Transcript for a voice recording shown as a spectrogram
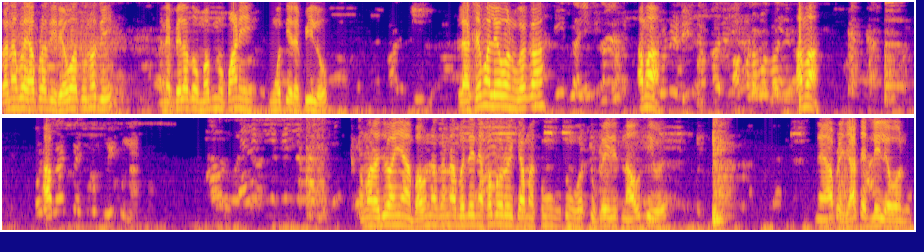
કાનાભાઈ આપણાથી રહેવાતું નથી. અને પેલા તો મગનું પાણી હું અત્યારે પી લઉં. એટલે શેમાં લેવાનું કાકા? આમાં? આમાં? તમારે જો અહીંયા ભાવનગરના બધાને ખબર હોય કે આમાં શું શું વસ્તુ કઈ રીતના આવતી હોય. ને આપણે જાતે જ લઈ લેવાનું.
